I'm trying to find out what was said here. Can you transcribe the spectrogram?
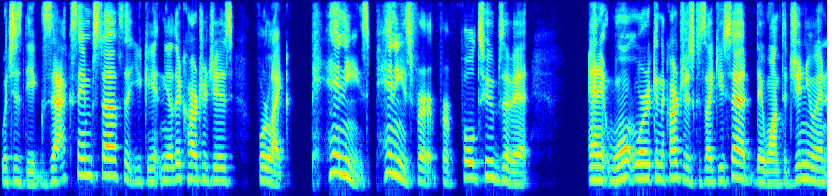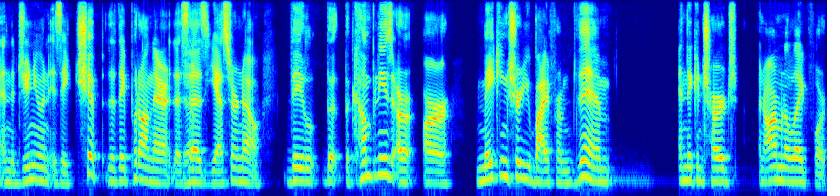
which is the exact same stuff that you can get in the other cartridges for like pennies, pennies for for full tubes of it. And it won't work in the cartridges because, like you said, they want the genuine, and the genuine is a chip that they put on there that Yeah. says yes or no. They the, the companies are are making sure you buy from them, and they can charge an arm and a leg for it.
